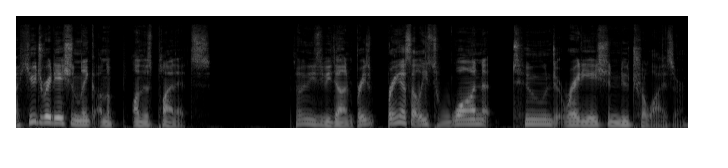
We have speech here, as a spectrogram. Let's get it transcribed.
A huge radiation link on the on this planet. Something needs to be done. Bring, bring us at least one tuned radiation neutralizer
